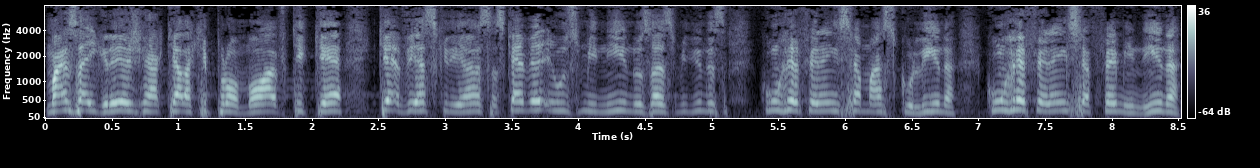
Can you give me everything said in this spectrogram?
Mas a igreja é aquela que promove, que quer, quer ver as crianças, quer ver os meninos, as meninas com referência masculina, com referência feminina,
